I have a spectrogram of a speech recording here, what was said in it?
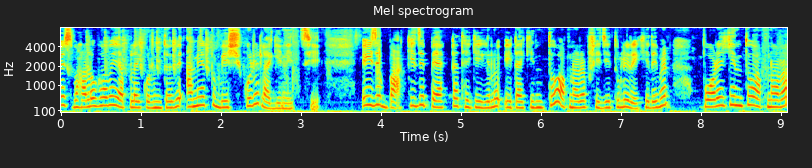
বেশ ভালোভাবেই অ্যাপ্লাই করে নিতে হবে। আমি একটু বেশি করে লাগিয়ে নিচ্ছি। এই যে বাকি যে প্যাকটা থেকে গেলো, এটা কিন্তু আপনারা ফ্রিজে তুলে রেখে দেবেন। পরে কিন্তু আপনারা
